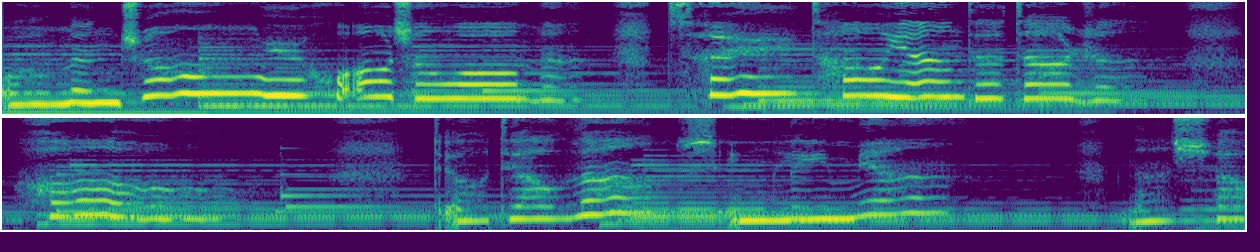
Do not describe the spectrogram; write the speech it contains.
我们终于活成我们最讨厌的大人。哦。掉了心里面那小。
